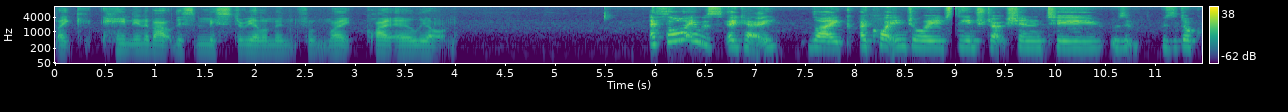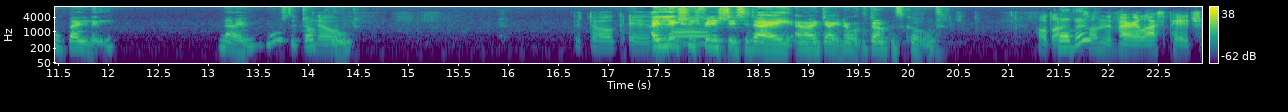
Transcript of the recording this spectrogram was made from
like hinting about this mystery element from like quite early on? I thought it was okay. Like I quite enjoyed the introduction to was it was the dog called Bailey? No, what was the dog No. called? The dog is. I literally called- finished it today and I don't know what the dog was called. Hold on, Kobu? it's on the very last page.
